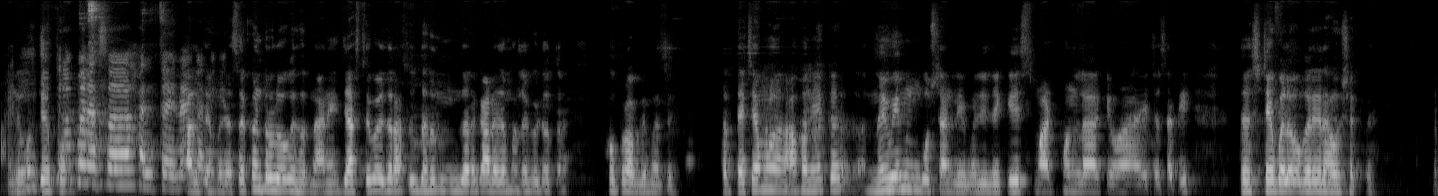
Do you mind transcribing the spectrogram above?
आणि मग ते पण असं हलतंय ना. म्हणजे असं कंट्रोल वगैरे होत नाही. आणि जास्त वेळ जर असं धरून जर काढायचं म्हणलं व्हिडिओ तर खूप प्रॉब्लेम येते तर त्याच्यामुळं आपण एक नवीन गोष्ट आणली म्हणजे जे की स्मार्टफोनला किंवा याच्यासाठी तर स्टेबल वगैरे राहू शकते. तर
